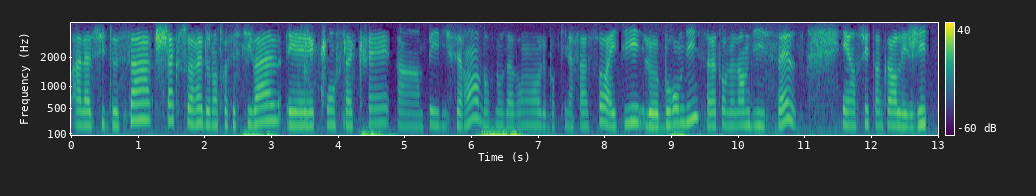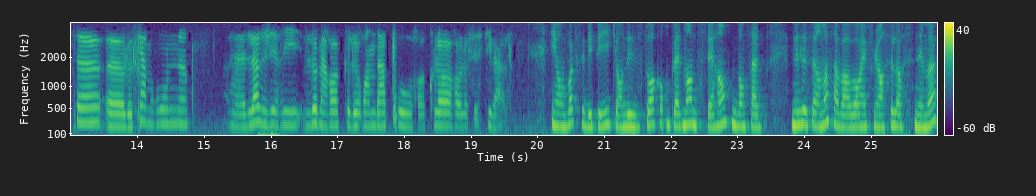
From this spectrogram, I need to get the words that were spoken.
à la suite de ça, chaque soirée de notre festival est consacrée à un pays différent. Donc nous avons le Burkina Faso, Haïti, le Burundi, ça va être le lundi 16, et ensuite encore l'Égypte, euh, le Cameroun, l'Algérie, le Maroc, le Rwanda pour clore le festival. Et on voit que c'est des pays qui ont des histoires complètement différentes, donc ça nécessairement ça va avoir influencé leur cinéma.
